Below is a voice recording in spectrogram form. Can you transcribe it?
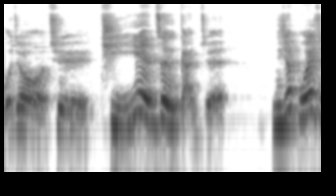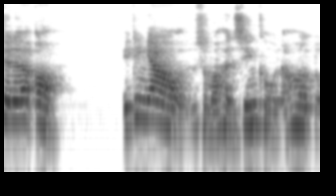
我就去体验这个感觉，你就不会觉得哦，一定要什么很辛苦，然后多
